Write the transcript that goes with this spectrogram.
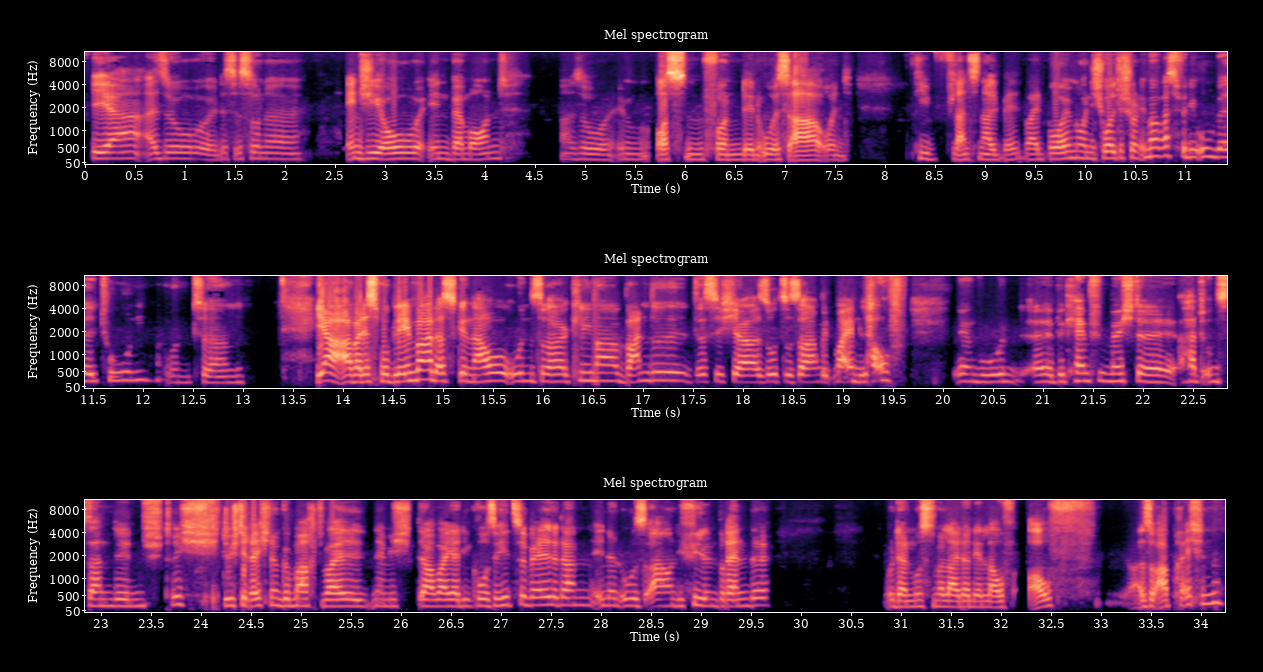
Ja, also das ist so eine NGO in Vermont, also im Osten von den USA und die pflanzen halt weltweit Bäume und ich wollte schon immer was für die Umwelt tun und ähm, ja, aber das Problem war, dass genau unser Klimawandel, das ich ja sozusagen mit meinem Lauf irgendwo äh, bekämpfen möchte, hat uns dann den Strich durch die Rechnung gemacht, weil nämlich da war ja die große Hitzewelle dann in den USA und die vielen Brände. Und dann mussten wir leider den Lauf auf, also abbrechen.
